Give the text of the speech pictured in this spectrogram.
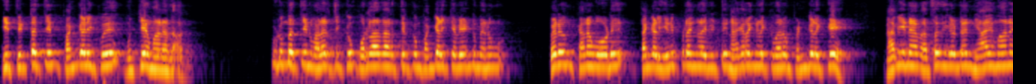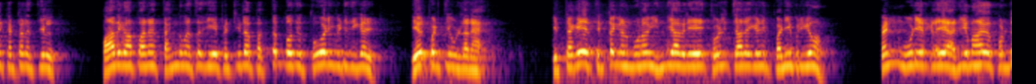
இத்திட்டத்தின் பங்களிப்பு முக்கியமானதாகும். குடும்பத்தின் வளர்ச்சிக்கும் பொருளாதாரத்திற்கும் பங்களிக்க வேண்டும் எனும் பெரும் கனவோடு தங்கள் இருப்பிடங்களை விட்டு நகரங்களுக்கு வரும் பெண்களுக்கு நவீன வசதிகளுடன் நியாயமான கட்டணத்தில் பாதுகாப்பான தங்கும் வசதியை பெற்றிட பத்தொன்பது தோழி விடுதிகள் ஏற்படுத்தியுள்ளன. இத்தகைய திட்டங்கள் மூலம் இந்தியாவிலேயே தொழிற்சாலைகளில் பணிபுரியும் பெண் ஊழியர்களை அதிகமாக கொண்ட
